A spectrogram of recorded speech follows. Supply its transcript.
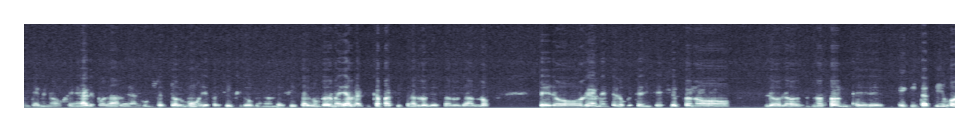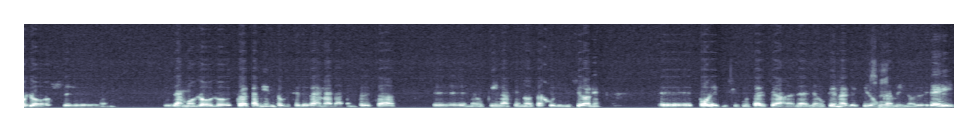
en términos generales podrá haber algún sector muy específico que no necesita algún problema y habrá que capacitarlo y desarrollarlo pero realmente lo que usted dice es cierto, no, no son eh, equitativos los, eh, digamos, los, tratamientos que se le dan a las empresas eh, neuquinas en otras jurisdicciones. por circunstancia, Neuquén ha elegido un camino de ley,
